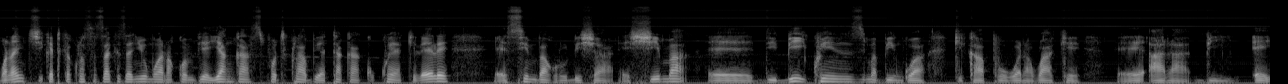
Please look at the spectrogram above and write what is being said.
Mwananchi katika kurasa zake za nyuma anakuambia Yanga Sport Club yataka kukwea kilele, e, Simba kurudisha heshima, e, DB Queens mabingwa kikapu wanawake e, RBA.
